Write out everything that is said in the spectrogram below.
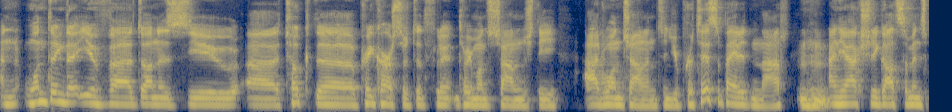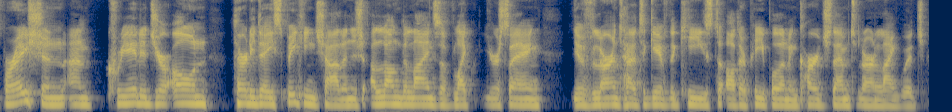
And one thing that you've uh, done is you uh, took the precursor to the Fluent Three Months Challenge, the Add One Challenge, and you participated in that, mm-hmm. and you actually got some inspiration and created your own 30 day speaking challenge along the lines of like you're saying you've learned how to give the keys to other people and encourage them to learn language.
